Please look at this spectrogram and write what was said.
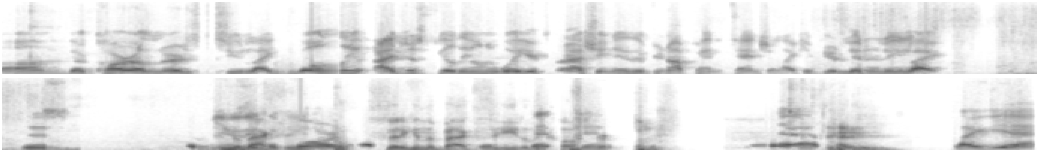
Um, the car alerts you. Like the only, I just feel the only way you're crashing is if you're not paying attention. Like if you're literally like just abusing the, backseat. car. Sitting in the back seat of the car. yeah, like, like yeah,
